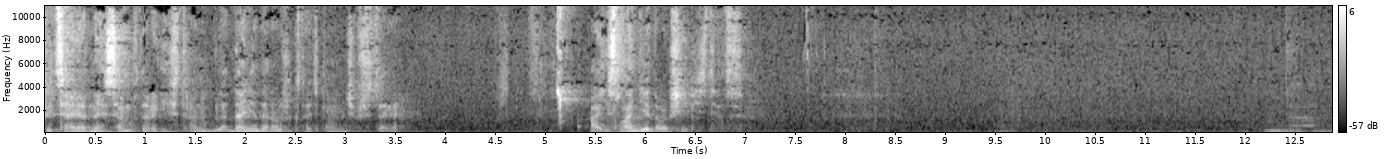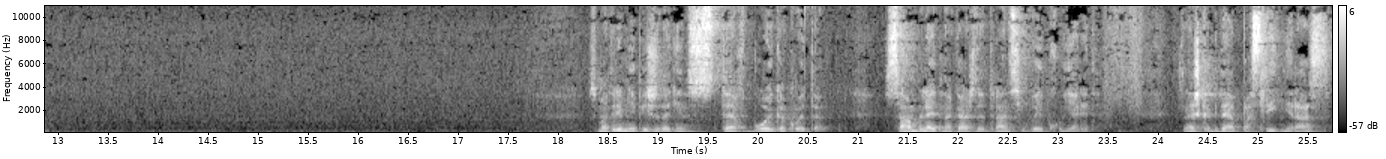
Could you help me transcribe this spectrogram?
Швейцария одна из самых дорогих стран. Ну, бля, Дания дороже, кстати, по-моему, чем Швейцария. А Исландия это вообще пиздец. Смотри, мне пишет один Стеф Бой какой-то. Сам, блядь, на каждой трансе вейп хуярит. Знаешь, когда я последний раз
